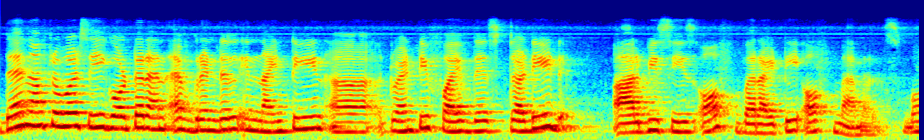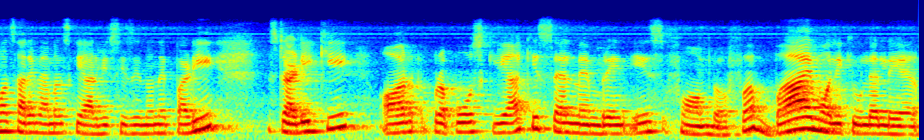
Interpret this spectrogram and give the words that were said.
Then afterwards E. Gotter and F. Grindle in 1925 they studied RBCs of variety of mammals. बहुत सारे mammals की RBCs इन्होंने पढ़ी स्टडी की और प्रपोज किया कि cell membrane is formed of a bimolecular layer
